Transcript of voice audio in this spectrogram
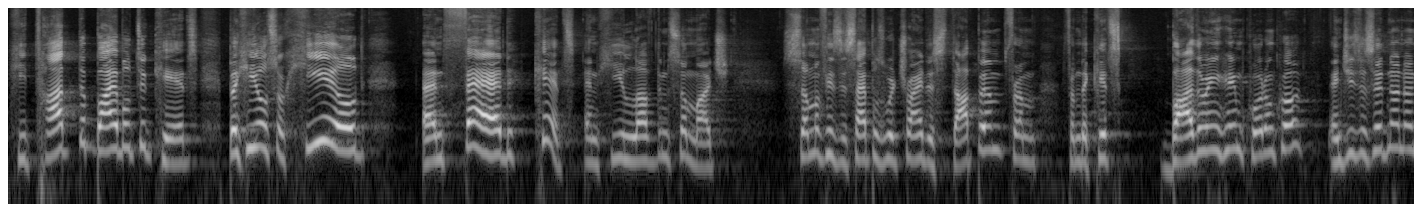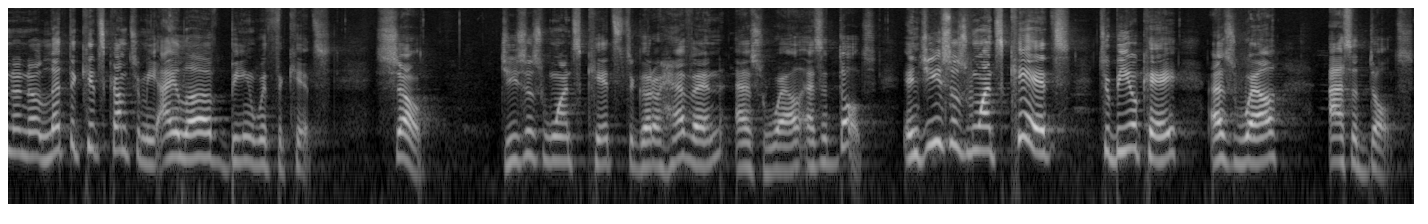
he taught the Bible to kids, but he also healed and fed kids. And he loved them so much. Some of his disciples were trying to stop him from, from the kids bothering him, quote unquote. And Jesus said, No, no, no, no, let the kids come to me. I love being with the kids. So, Jesus wants kids to go to heaven as well as adults. And Jesus wants kids to be okay as well as adults.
